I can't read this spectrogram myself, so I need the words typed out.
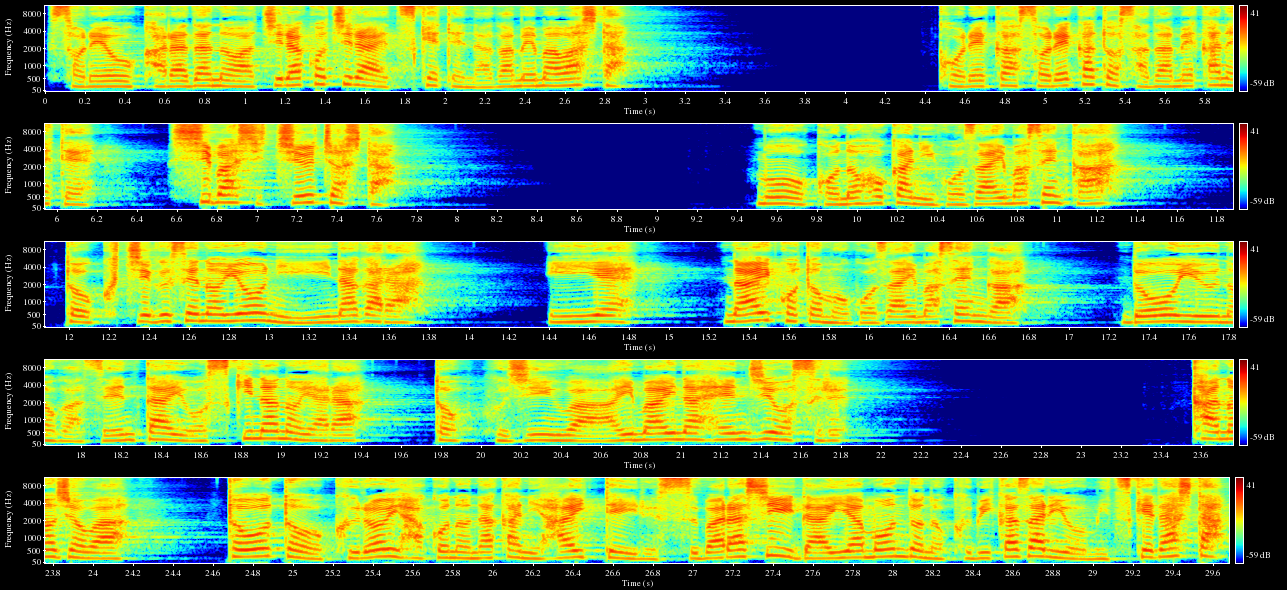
それを体のあちらこちらへつけて眺め回した。これかそれかと定めかねて、しばし躊躇した。もうこの他にございませんか？と口癖のように言いながら、いいえ、ないこともございませんが、どういうのが全体お好きなのやら、と夫人は曖昧な返事をする。彼女は、とうとう黒い箱の中に入っている素晴らしいダイヤモンドの首飾りを見つけ出した。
